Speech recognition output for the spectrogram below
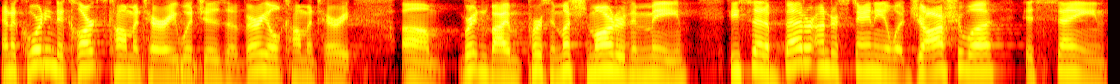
And according to Clarke's commentary, which is a very old commentary um, written by a person much smarter than me, he said a better understanding of what Joshua is saying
